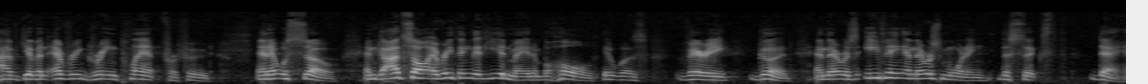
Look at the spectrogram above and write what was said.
I have given every green plant for food. And it was so. And God saw everything that he had made, and behold, it was very good. And there was evening and there was morning, the sixth day.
